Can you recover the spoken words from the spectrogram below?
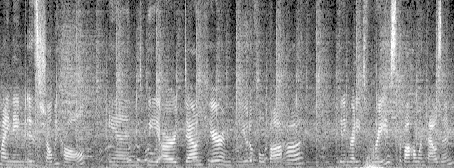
my name is Shelby Hall, and we are down here in beautiful Baja getting ready to race the Baja 1000.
